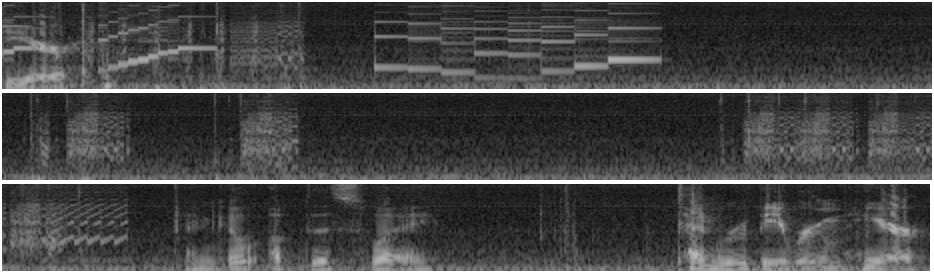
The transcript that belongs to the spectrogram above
here. And go up this way. 10 rupee room here.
